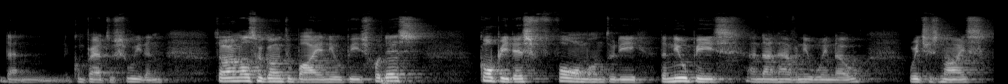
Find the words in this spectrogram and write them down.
than compared to Sweden. So I'm also going to buy a new piece for this. copy this form onto the, the new piece and then have a new window, which is nice.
